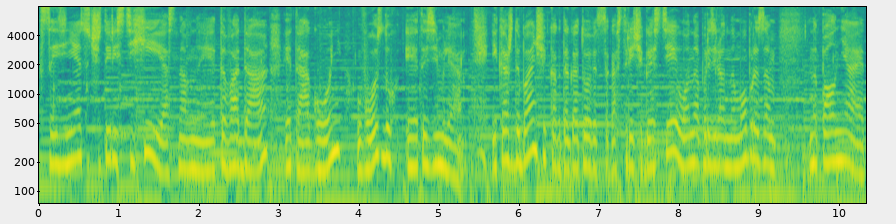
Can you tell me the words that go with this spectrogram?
соединяются четыре стихии основные. Это вода, это огонь, воздух и это земля. И каждый банщик, когда готовится ко встрече гостей, он определенным образом наполняет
